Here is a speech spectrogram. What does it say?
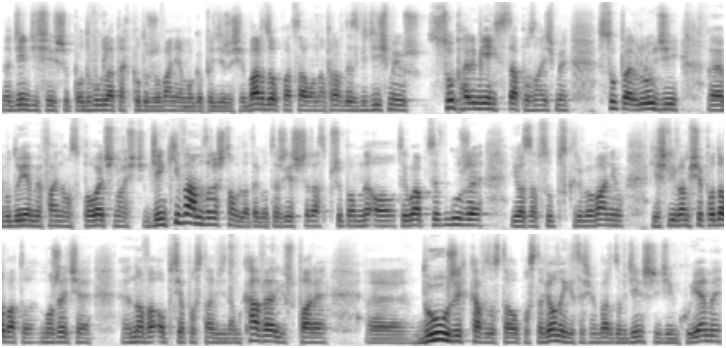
na dzień dzisiejszy, po dwóch latach podróżowania, mogę powiedzieć, że się bardzo opłacało. Naprawdę zwiedziliśmy już super miejsca, poznaliśmy super ludzi, e, budujemy fajną społeczność. Dzięki Wam zresztą, dlatego też jeszcze raz przypomnę o tej łapce w górze i o zasubskrybowaniu. Jeśli Wam się podoba, to możecie e, nowa opcja postawić nam kawę. Już parę e, dużych kaw zostało postawionych. Jesteśmy bardzo wdzięczni, dziękujemy.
